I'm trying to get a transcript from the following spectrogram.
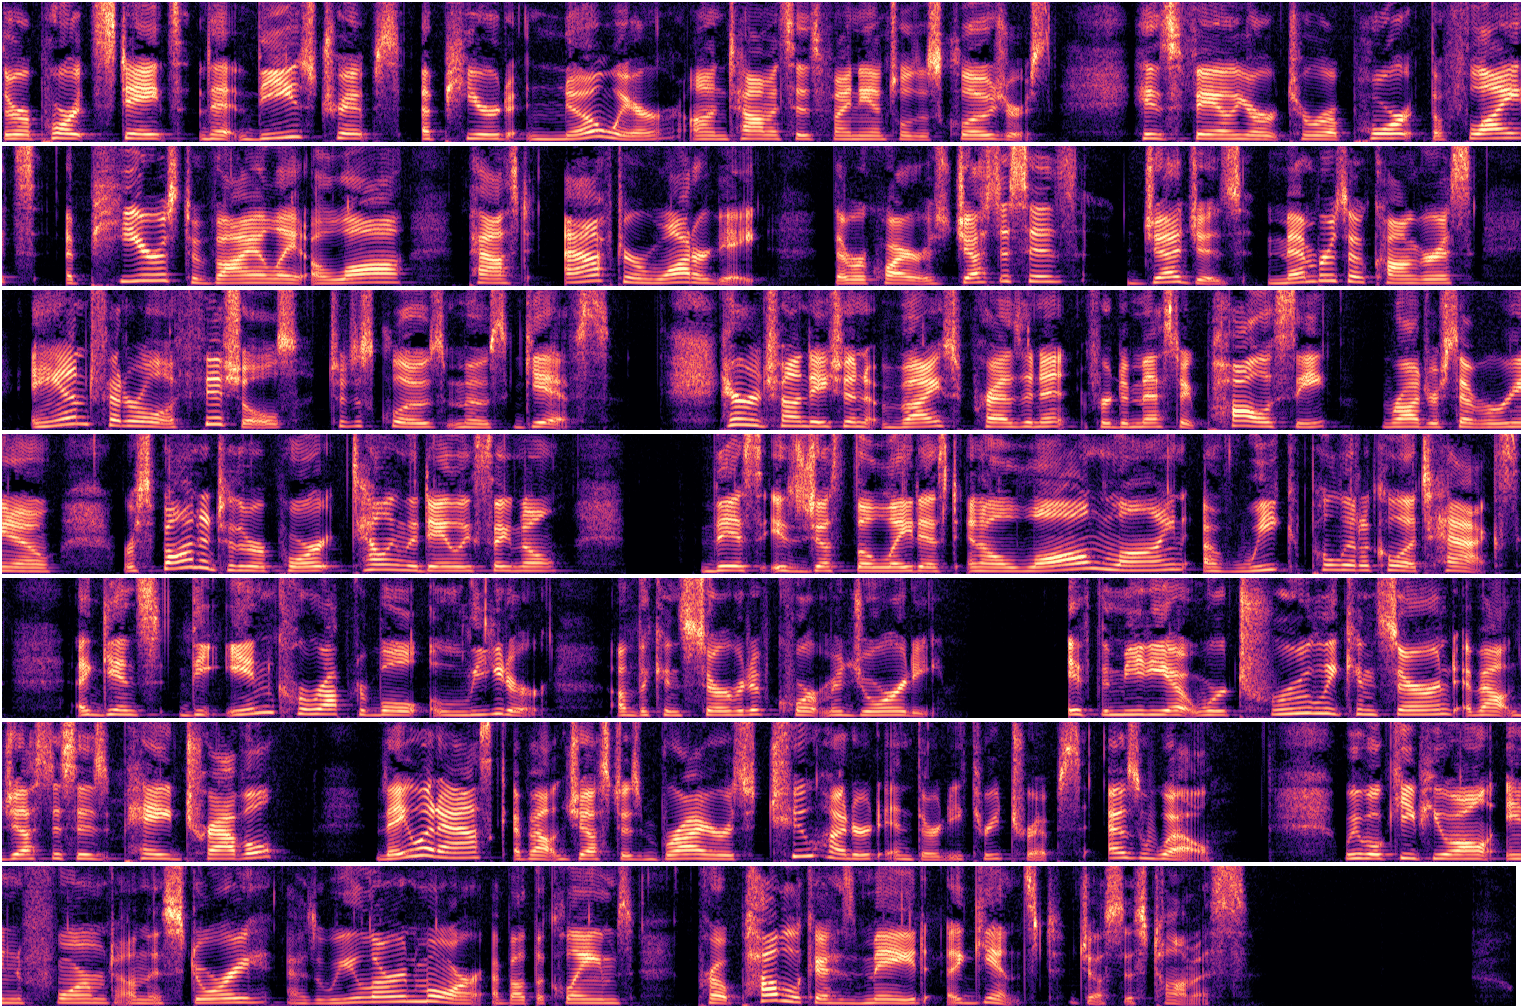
The report states that these trips appeared nowhere on Thomas's financial disclosures. His failure to report the flights appears to violate a law passed after Watergate that requires justices, judges, members of Congress, and federal officials to disclose most gifts. Heritage Foundation Vice President for Domestic Policy, Roger Severino, responded to the report, telling the Daily Signal this is just the latest in a long line of weak political attacks against the incorruptible leader of the conservative court majority. If the media were truly concerned about justices' paid travel, they would ask about Justice Breyer's 233 trips as well. We will keep you all informed on this story as we learn more about the claims ProPublica has made against Justice Thomas.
